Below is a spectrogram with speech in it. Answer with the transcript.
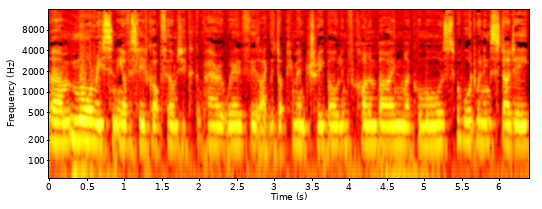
Um, more recently, obviously, you've got films you could compare it with, like the documentary Bowling for Columbine, Michael Moore's award winning study,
